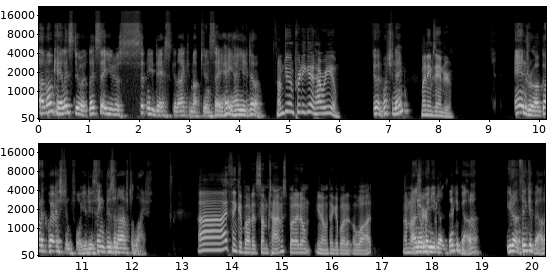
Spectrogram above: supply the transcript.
Um, okay, let's do it. Let's say you're just sitting at your desk, and I come up to you and say, "Hey, how you doing?" I'm doing pretty good. How are you? Good. What's your name? My name's Andrew. Andrew. I've got a question for you. Do you think there's an afterlife? Uh, I think about it sometimes, but I don't, you know, think about it a lot. I'm not I know sure. when you don't think about it. You don't think about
